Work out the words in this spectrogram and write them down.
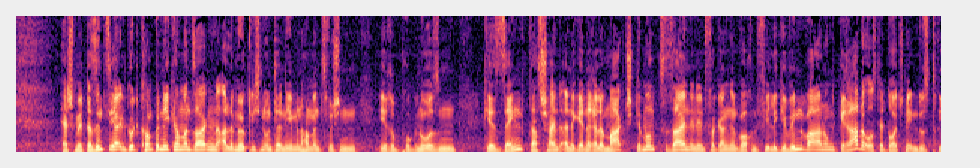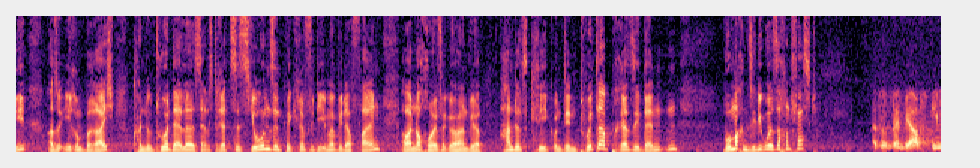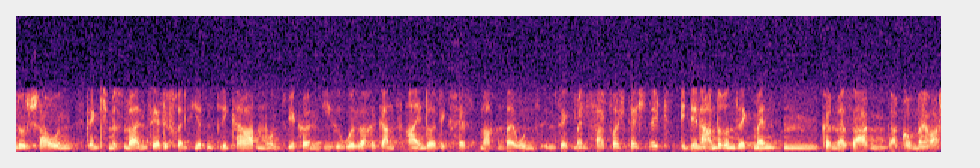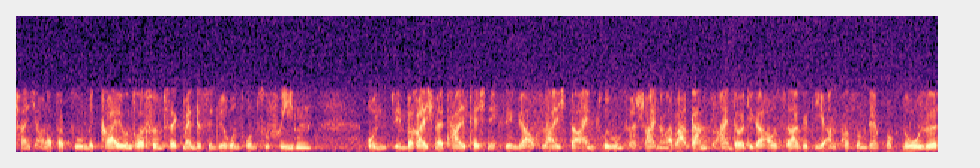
Herr Schmidt, da sind Sie ja in Good Company, kann man sagen. Alle möglichen Unternehmen haben inzwischen ihre Prognosen gesenkt. Das scheint eine generelle Marktstimmung zu sein. In den vergangenen Wochen viele Gewinnwarnungen, gerade aus der deutschen Industrie, also ihrem Bereich. Konjunkturdelle, selbst Rezession sind Begriffe, die immer wieder fallen. Aber noch häufiger hören wir Handelskrieg und den Twitter-Präsidenten. Wo machen Sie die Ursachen fest? Also wenn wir auf Indus schauen, denke ich, müssen wir einen sehr differenzierten Blick haben und wir können diese Ursache ganz eindeutig festmachen bei uns im Segment Fahrzeugtechnik. In den anderen Segmenten können wir sagen, da kommen wir wahrscheinlich auch noch dazu, mit drei unserer fünf Segmente sind wir rundherum zufrieden. Und im Bereich Metalltechnik sehen wir auch leichte Eintrübungserscheinungen. Aber ganz eindeutige Aussage, die Anpassung der Prognose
